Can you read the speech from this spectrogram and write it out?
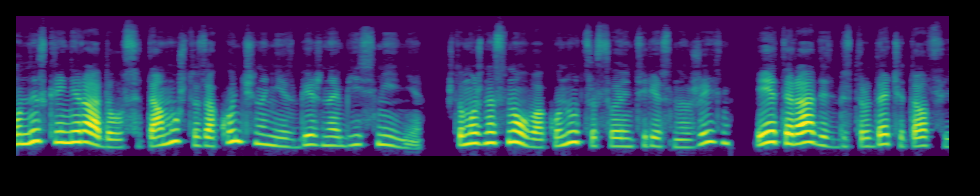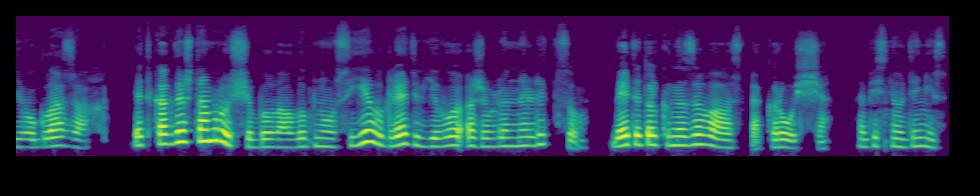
Он искренне радовался тому что закончено неизбежное объяснение что можно снова окунуться в свою интересную жизнь и эта радость без труда читался в его глазах. «Это когда ж там роща была?» — улыбнулась Ева, глядя в его оживленное лицо. «Да это только называлось так, роща объяснил Денис.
